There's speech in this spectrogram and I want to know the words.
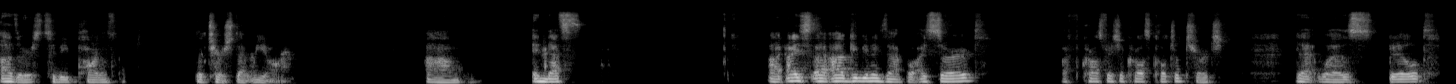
others to be part of the church that we are. Um, and that's I, I I'll give you an example. I served a cross-racial, cross-cultural church that was built,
